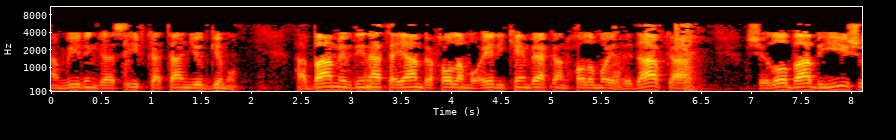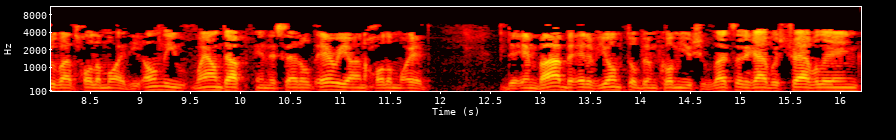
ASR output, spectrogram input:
I'm reading uh, Gasif Katan Yud Gimel. Haba mevdinat hayam bechol. He came back on chol hamoed. V'davka shelo ba b'yishuv ad chol hamoed. He only wound up in the settled area on chol hamoed. The imba be'erev yom tov b'mkom yishuv. Let's say the guy was traveling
